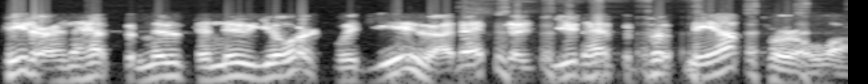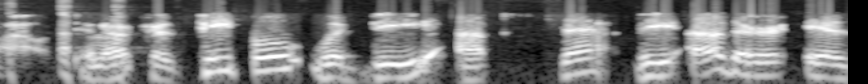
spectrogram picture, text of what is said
Peter, I'd have to move to New York with you. I'd have to, you'd have to put me up for a while, you know, because people would be upset. The other is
